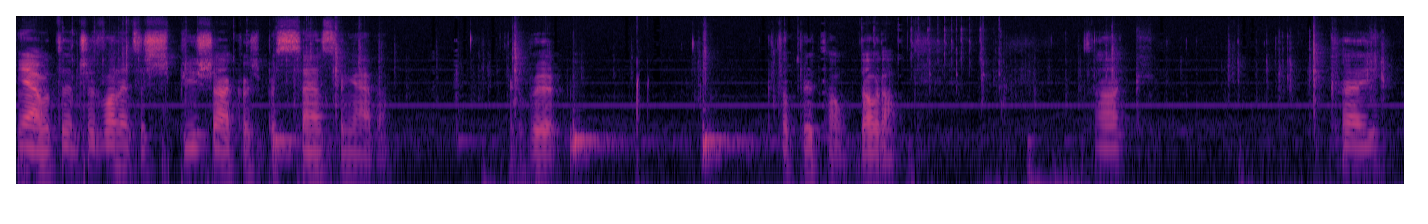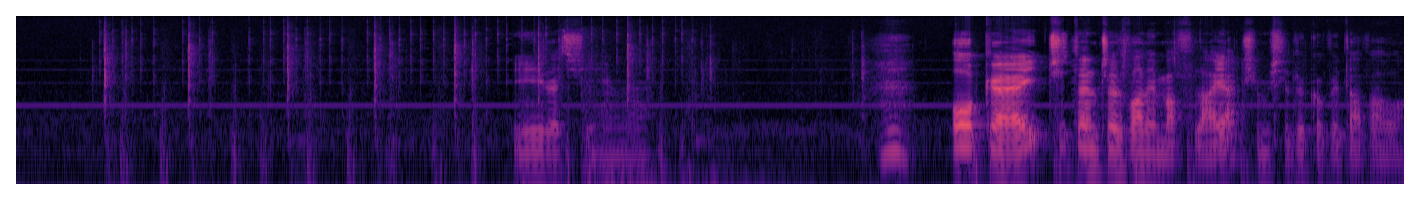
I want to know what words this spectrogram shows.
Nie, bo ten czerwony coś pisze jakoś bez sensu, nie wiem. Jakby... Kto pytał? Dobra. Tak. Okej. I lecimy. Okej, czy ten czerwony ma flya, czy mi się tylko wydawało?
